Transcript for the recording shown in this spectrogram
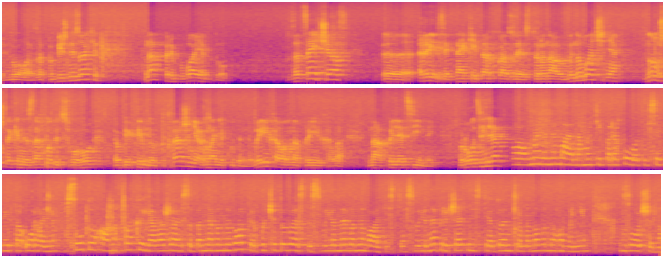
відбувала запобіжний захід. Вона перебуває вдома. За цей час ризик, на який так вказує сторона обвинувачення, знову ж таки не знаходить свого об'єктивного підтвердження. Вона нікуди не виїхала, вона приїхала на апеляційний розгляд. В мене немає на меті переховуватися від органів суду, а навпаки, я вважаю себе невинуватою, хочу довести свою невинуватість, свою непричетність до інкримінованого мені злочину.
